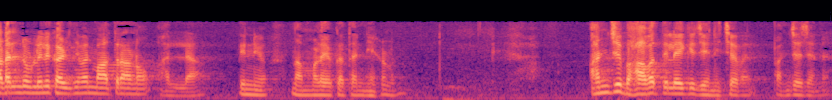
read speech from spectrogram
കടലിന്റെ ഉള്ളിൽ കഴിഞ്ഞവൻ മാത്രമാണോ അല്ല. പിന്നെയോ നമ്മളെയൊക്കെ തന്നെയാണ്. അഞ്ച് ഭാവത്തിലേക്ക് ജനിച്ചവൻ പഞ്ചജനൻ.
